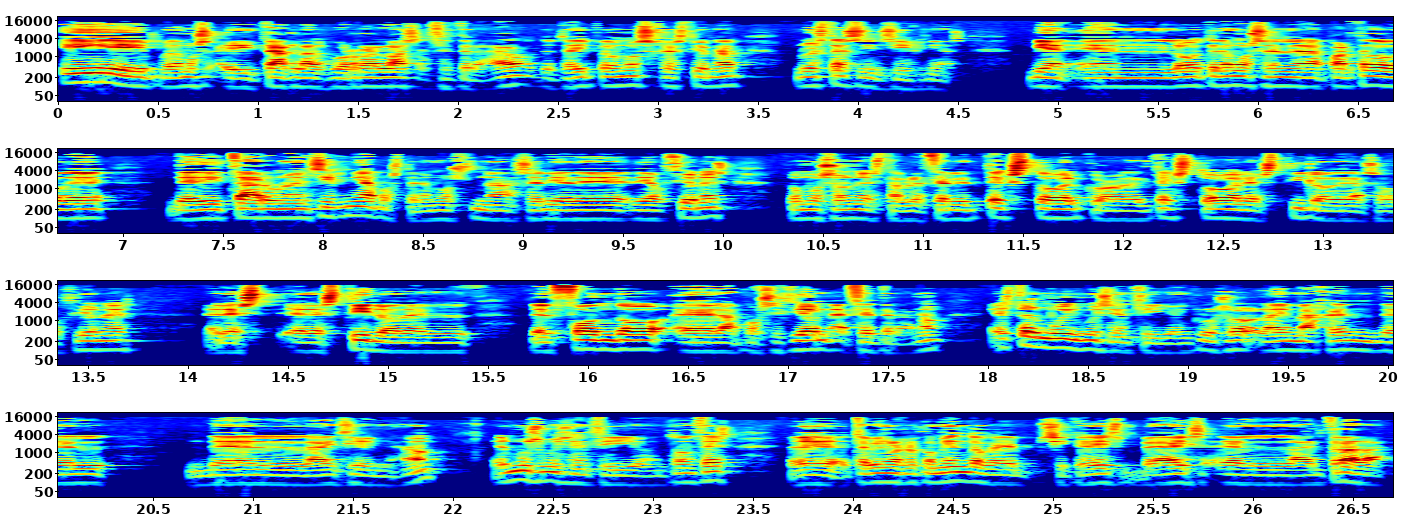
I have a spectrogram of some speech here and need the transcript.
y podemos editarlas, borrarlas, etcétera. Desde ahí podemos gestionar nuestras insignias. Bien, luego tenemos en el apartado de editar una insignia, pues tenemos una serie de, opciones como son establecer el texto, el color del texto, el estilo de las opciones, el, estilo del, fondo, eh, la posición, etcétera, ¿no? Esto es muy, muy sencillo, incluso la imagen de la insignia, ¿no? Es muy, muy sencillo. Entonces, eh, también os recomiendo que si queréis veáis la entrada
